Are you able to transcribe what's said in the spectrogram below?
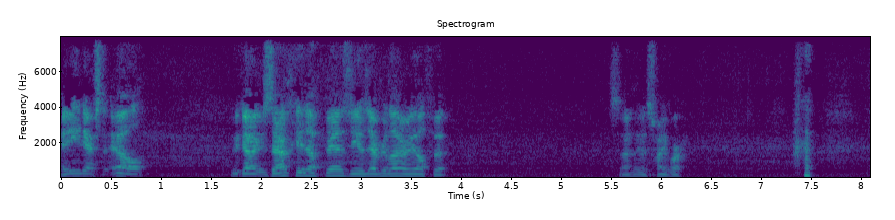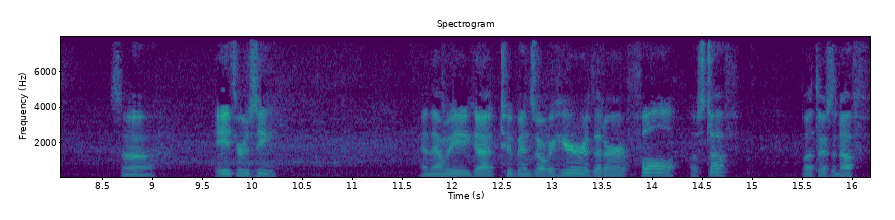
and E next to L, we got exactly enough bins to use every letter of the alphabet. So I think it's 24. so A through Z. And then we got two bins over here that are full of stuff, but there's enough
